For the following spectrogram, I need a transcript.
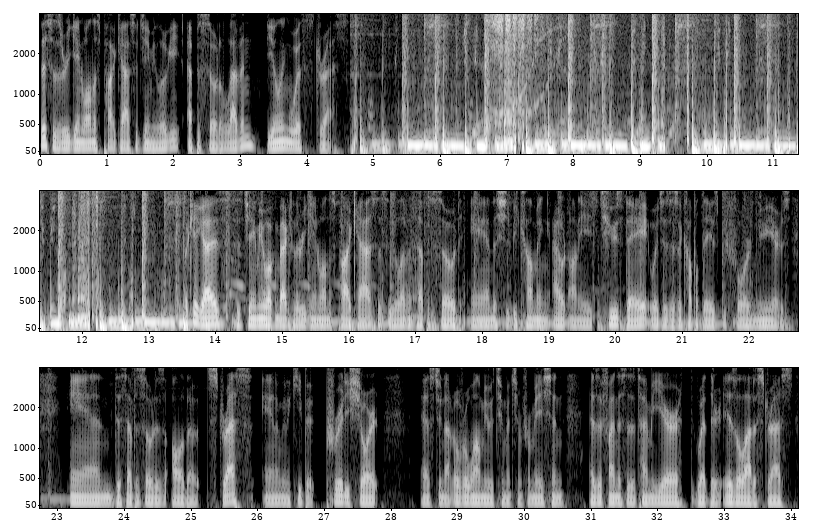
This is the Regained Wellness Podcast with Jamie Logie, episode 11 Dealing with Stress. Okay, guys, this is Jamie. Welcome back to the Regained Wellness Podcast. This is the 11th episode, and this should be coming out on a Tuesday, which is just a couple days before New Year's. And this episode is all about stress, and I'm going to keep it pretty short as to not overwhelm you with too much information. As I find this is a time of year where there is a lot of stress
